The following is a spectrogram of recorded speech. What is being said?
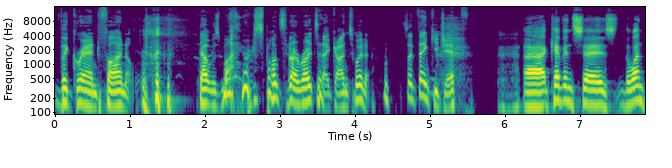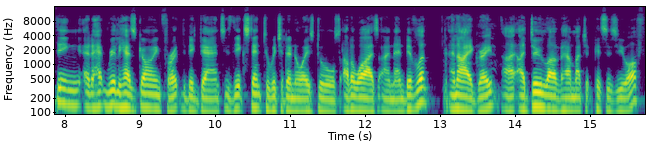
the grand final. that was my response that I wrote to that guy on Twitter. so thank you, Jeff. Uh, Kevin says the one thing it ha- really has going for it, the big dance, is the extent to which it annoys duels. Otherwise, I'm ambivalent, and I agree. I, I do love how much it pisses you off.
